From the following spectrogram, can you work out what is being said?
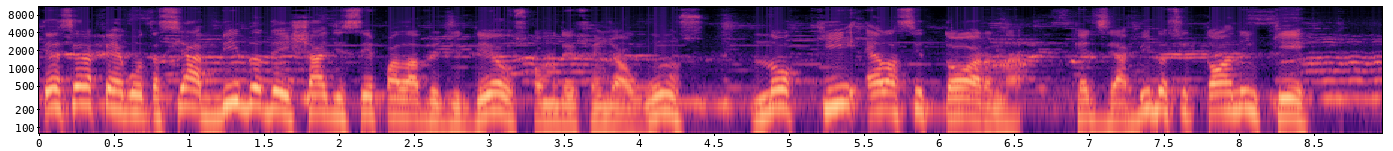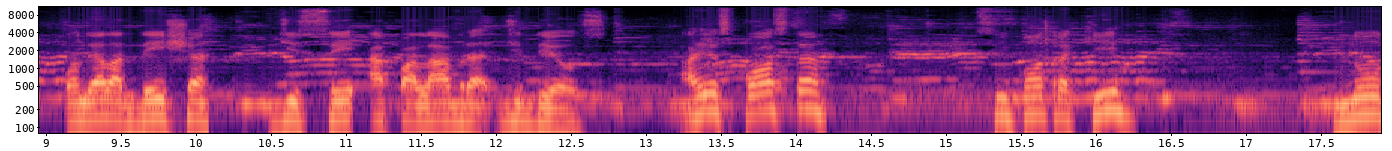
Terceira pergunta: se a Bíblia deixar de ser palavra de Deus, como defende alguns, no que ela se torna? Quer dizer, a Bíblia se torna em que? Quando ela deixa de ser a palavra de Deus? A resposta se encontra aqui no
